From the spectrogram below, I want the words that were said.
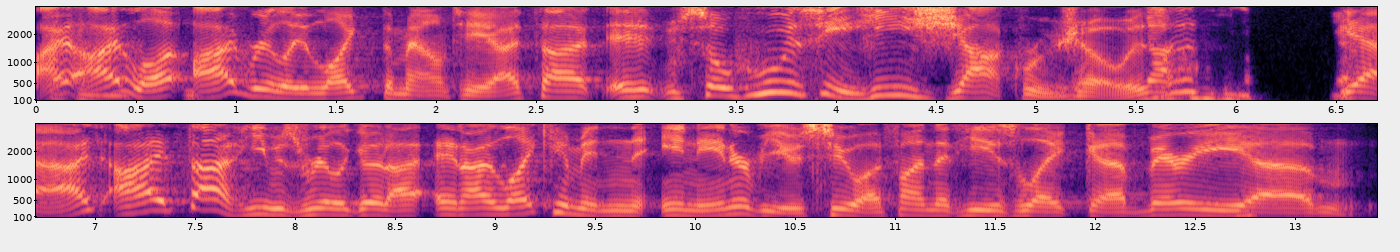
I I love I really like the Mountie. I thought it, so. Who is he? He's Jacques Rougeau, is it? Yeah, I I thought he was really good. I, and I like him in in interviews too. I find that he's like uh, very. Um,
